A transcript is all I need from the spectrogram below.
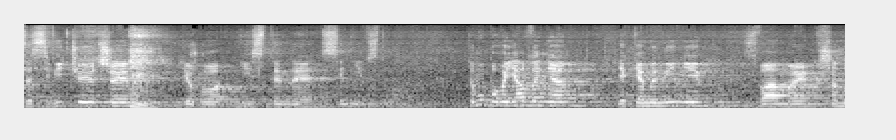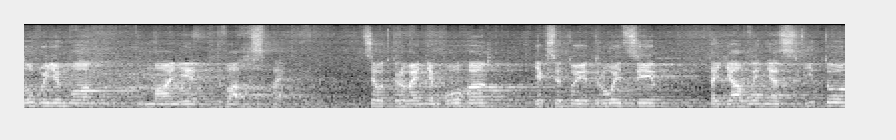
засвідчуючи Його істинне синівство. Тому богоявлення, яке ми нині з вами вшановуємо, має два аспекти. Це откровення Бога як Святої Тройці та явлення світу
